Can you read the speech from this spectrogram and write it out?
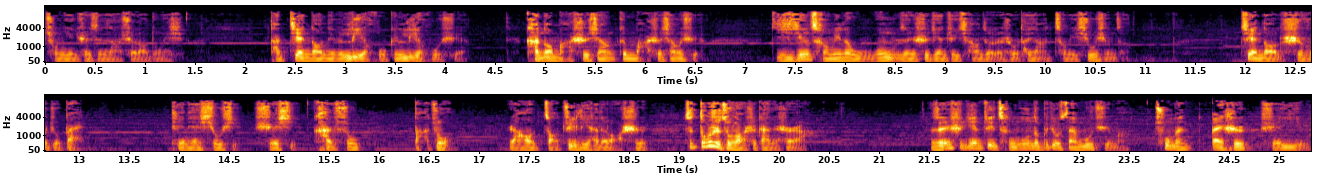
从宁缺身上学到东西。他见到那个猎户跟猎户学，看到马世香跟马世香学，已经成为了武功人世间最强者的时候，他想成为修行者。见到了师傅就拜，天天休息、学习、看书、打坐，然后找最厉害的老师，这都是周老师干的事儿啊。人世间最成功的不就三部曲吗？出门拜师学艺吗？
